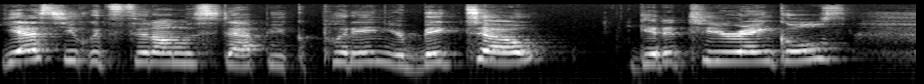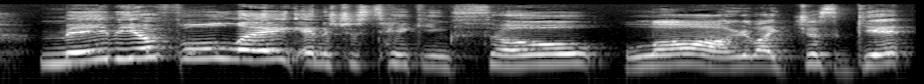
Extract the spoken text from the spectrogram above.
Yes, you could sit on the step, you could put in your big toe, get it to your ankles, maybe a full leg, and it's just taking so long. You're like, just get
